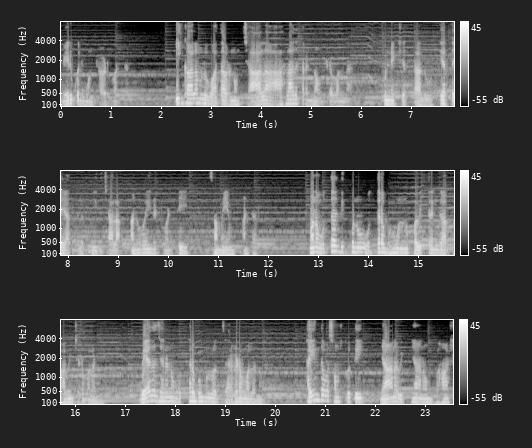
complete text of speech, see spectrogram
మేలుకొని ఉంటాడు అంటారు. ఈ కాలంలో వాతావరణం చాలా ఆహ్లాదకరంగా ఉండడం వలన పుణ్యక్షేత్రాలు తీర్థయాత్రలకు ఇది చాలా అనువైనటువంటి సమయం అంటారు. మన ఉత్తర దిక్కును ఉత్తర భూములను పవిత్రంగా భావించడం వలన వేద జననం ఉత్తర భూముల్లో జరగడం వలన హైందవ సంస్కృతి జ్ఞాన విజ్ఞానం భాష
